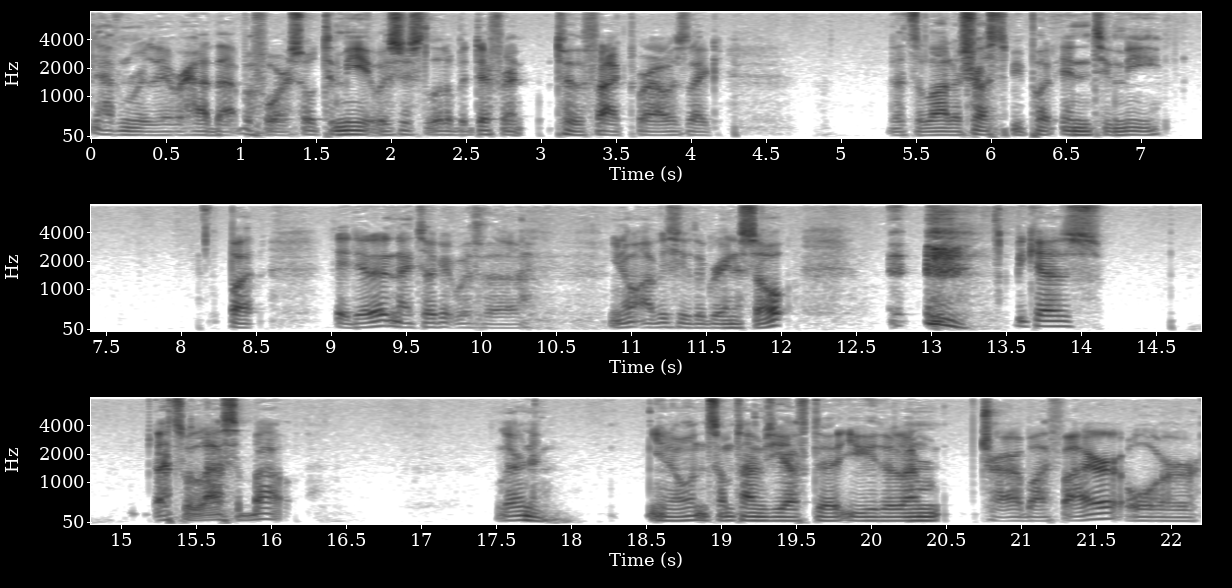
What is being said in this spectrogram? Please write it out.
haven't really ever had that before. So to me, it was just a little bit different to the fact where I was like, that's a lot of trust to be put into me. But they did it, and I took it with, a, you know, obviously with a grain of salt, because that's what life's about. Learning, you know, and sometimes you have to, you either learn trial by fire or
